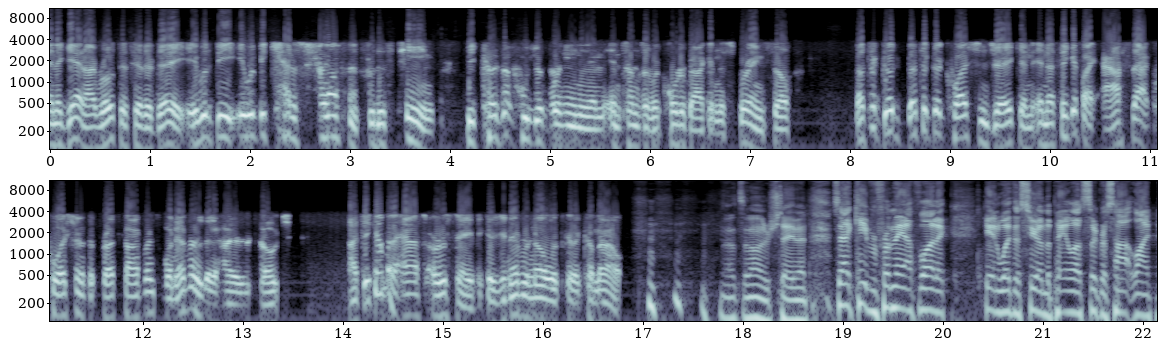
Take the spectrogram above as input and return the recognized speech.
And again, I wrote this the other day. It would be it would be catastrophic for this team because of who you're bringing in in terms of a quarterback in the spring. So that's a good. That's a good question, Jake. And and I think if I ask that question at the press conference, whenever they hire a coach, I think I'm going to ask Irsay because you never know what's going to come out. That's an understatement. Zach Keefer from The Athletic, again with us here on the Payless Liquors Hotline.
